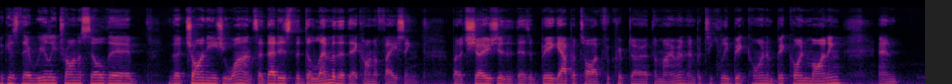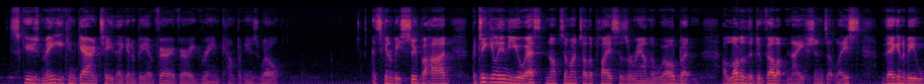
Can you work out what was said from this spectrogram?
because they're really trying to sell their the Chinese yuan. So that is the dilemma that they're kind of facing. But it shows you that there's a big appetite for crypto at the moment, and particularly Bitcoin and Bitcoin mining. And excuse me, you can guarantee they're going to be a very, very green company as well. It's going to be super hard, particularly in the US, not so much other places around the world, but a lot of the developed nations at least, they're going to be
